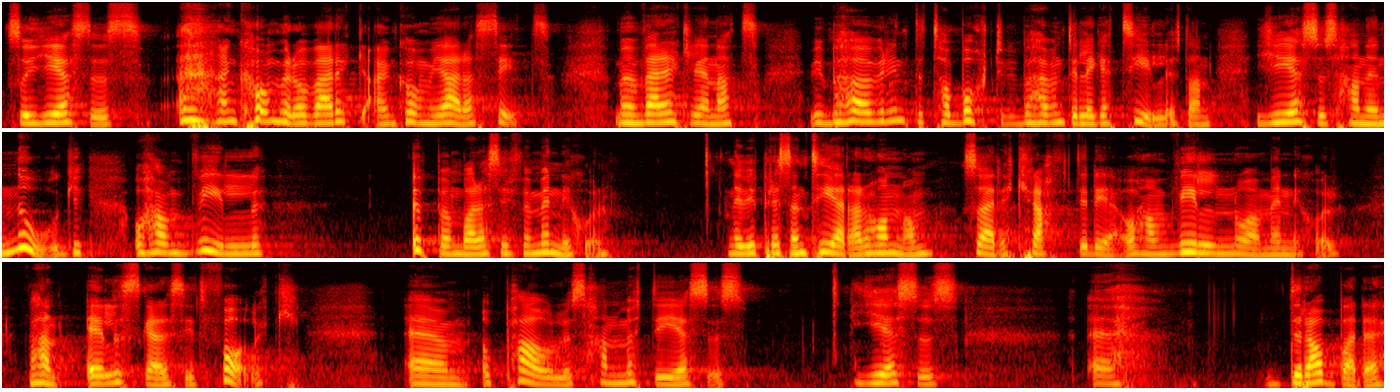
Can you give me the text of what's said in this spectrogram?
Så Jesus, han kommer att verka, han kommer att göra sitt. Men verkligen att vi behöver inte ta bort, vi behöver inte lägga till, utan Jesus han är nog och han vill uppenbara sig för människor. När vi presenterar honom så är det kraft i det och han vill nå människor. För han älskar sitt folk. Ehm, och Paulus han mötte Jesus. Jesus eh, drabbade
